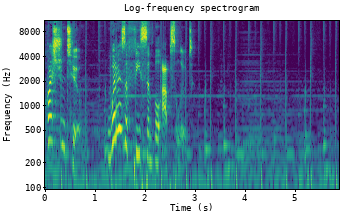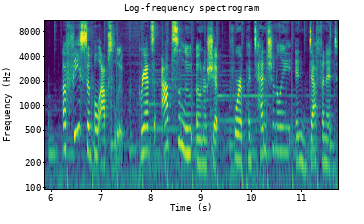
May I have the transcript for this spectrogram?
Question two What is a fee simple absolute? A fee simple absolute grants absolute ownership for a potentially indefinite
